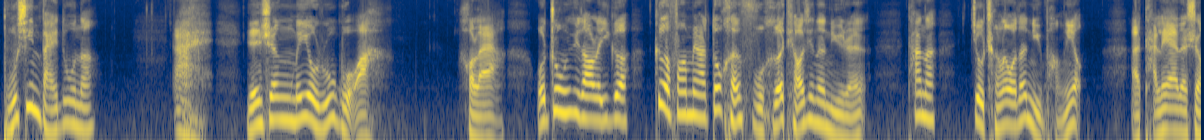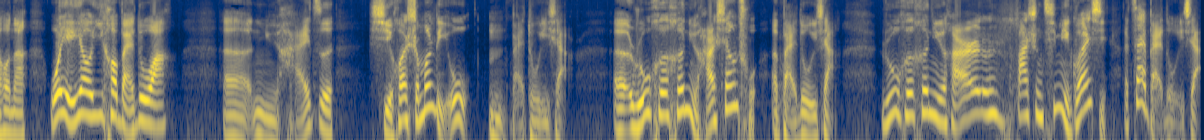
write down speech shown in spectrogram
不信百度呢？哎。人生没有如果啊！后来啊，我终于遇到了一个各方面都很符合条件的女人，她呢就成了我的女朋友。啊，谈恋爱的时候呢，我也要依靠百度啊。呃，女孩子喜欢什么礼物？嗯，百度一下。呃，如何和女孩相处？呃，百度一下。如何和女孩发生亲密关系？再百度一下。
